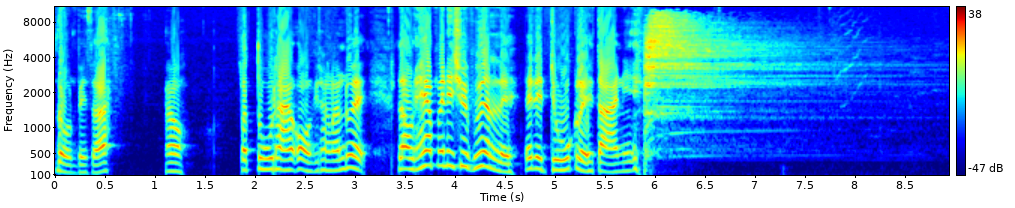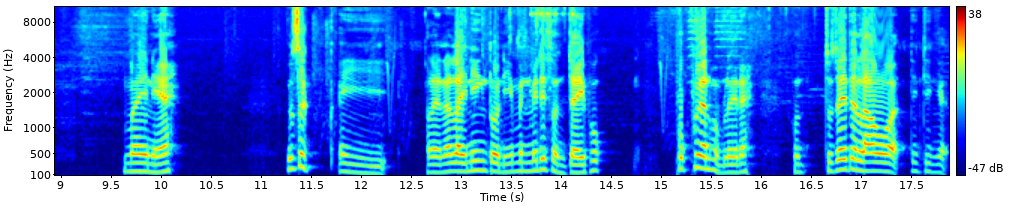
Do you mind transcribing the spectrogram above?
โดนไปซะเอ้าประตูทางออกอยู่ทางนั้นด้วย เราแทบไม่ได้ช่วยเพื่อนเลย ได้แต่จุกเลยตานี้ ไม่เนี่ยรู้สึกไอ อะไรนะไลนิ่งตัวนี้มันไม่ได้สนใจพวกพวกเพื่อนผมเลยนะผมสนใจแต่เราอะจริงๆอะ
